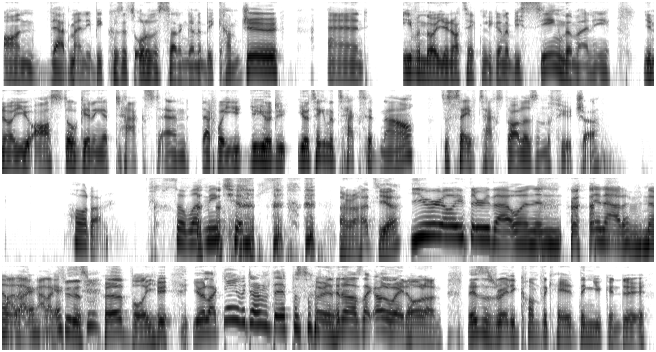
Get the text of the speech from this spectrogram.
on that money because it's all of a sudden going to become due and even though you're not technically going to be seeing the money, you know, you are still getting it taxed, and that way you, you're you're taking the tax hit now to save tax dollars in the future. Hold on. So let me just. All right, yeah. you really threw that one in and out of I nowhere. like, I like threw this curveball. You you're like, yeah, we're done with the episode, and then I was like, oh wait, hold on. This really complicated thing you can do.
